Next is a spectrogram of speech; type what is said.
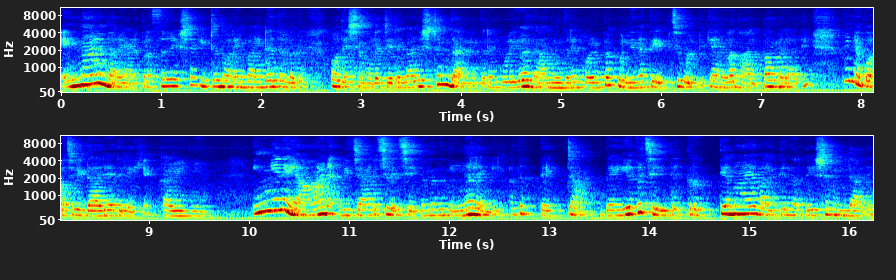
എന്നാലും പറയാണ് പ്രസവരക്ഷ കിറ്റ് എന്ന് പറയുമ്പോൾ അതിന്റെ അകത്തുള്ളത് ഉദ്ദേശമുള്ള ജലകാരിഷ്ടം ധാന്വന്തരം ഗുളിക ധാന്വന്തരം കുഴമ്പ് കുഞ്ഞിനെ തേച്ച് കുളിപ്പിക്കാനുള്ള നാൽപ്പാമരാതി പിന്നെ കുറച്ച് വിതാരിയാതിലേക്കും കഴിഞ്ഞു. ഇങ്ങനെയാണ് വിചാരിച്ചു വെച്ചേക്കുന്നത് നിങ്ങളെങ്കിൽ. അത് തെറ്റാണ്. ദയവ് ചെയ്ത് കൃത്യമായ വൈദ്യനിർദ്ദേശമില്ലാതെ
